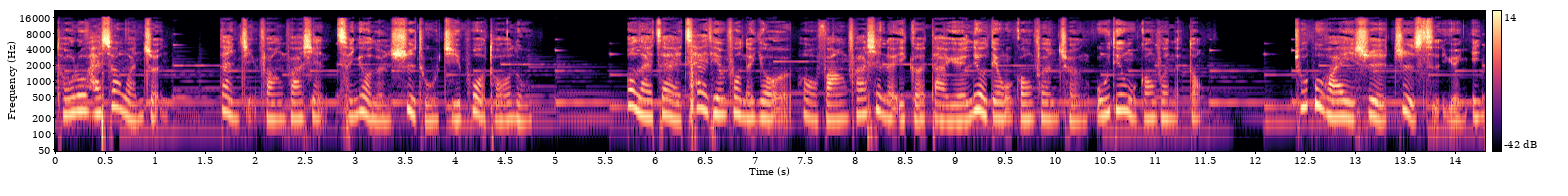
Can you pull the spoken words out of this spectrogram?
头颅还算完整，但警方发现曾有人试图击破头颅。后来在蔡天凤的右耳后方发现了一个大约六点五公分乘五点五公分的洞，初步怀疑是致死原因。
